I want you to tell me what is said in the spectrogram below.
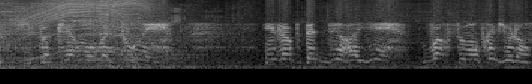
Il va clairement mal tourner. Il va peut-être dérailler, voire se montrer violent.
